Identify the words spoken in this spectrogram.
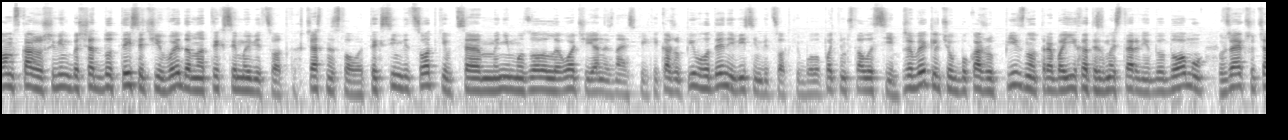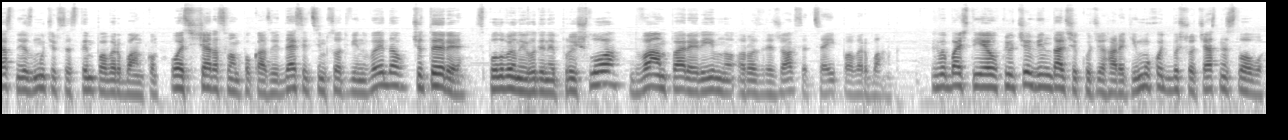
Я вам скажу, що він би ще до тисячі видав на тих 7%. Чесне слово, тих 7% це мені мозолили очі, я не знаю скільки. Кажу, півгодини 8% було, потім стало 7. Вже виключив, бо кажу, пізно треба їхати з майстерні додому. Вже, якщо чесно, я змучився з тим павербанком. Ось ще раз вам показую: 10 700 він видав, 4,5 години пройшло, 2 ампери рівно розряджався цей павербанк. Як ви бачите, я його включив, він далі кучегарить. Йому хоч би що, чесне слово.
